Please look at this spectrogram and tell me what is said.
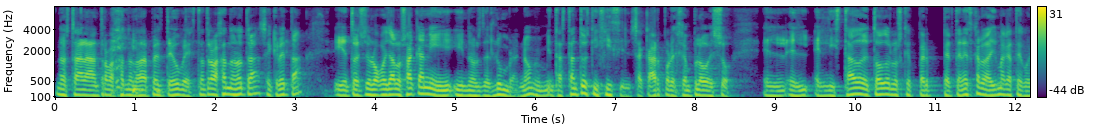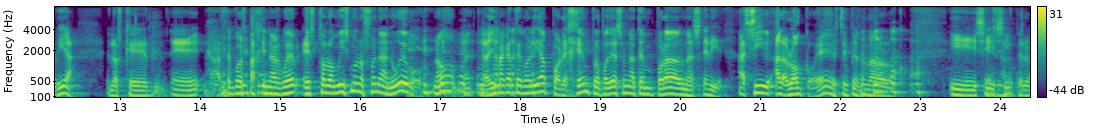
No están trabajando en la de Apple TV, están trabajando en otra secreta y entonces luego ya lo sacan y, nos deslumbran. ¿no? Mientras tanto es difícil sacar, por ejemplo, eso, el, listado de todos los que pertenezcan a la misma categoría. Los que eh, hacemos páginas web, esto lo mismo nos suena nuevo, ¿no? La misma categoría, por ejemplo, podría ser una temporada de una serie. Así a lo loco, ¿eh? Estoy pensando a lo loco. Y sí, sí, pero...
